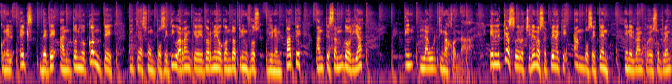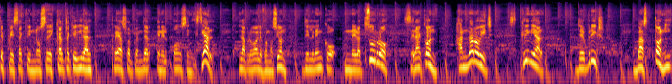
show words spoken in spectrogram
con el ex DT Antonio Conte y tras un positivo arranque de torneo con dos triunfos y un empate ante Sampdoria en la última jornada. En el caso de los chilenos se espera que ambos estén en el banco de suplentes pese a que no se descarta que Vidal pueda sorprender en el 11 inicial. La probable formación del elenco nerazzurro será con Handanovic, Skriniar, De Bridge, Bastoni,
